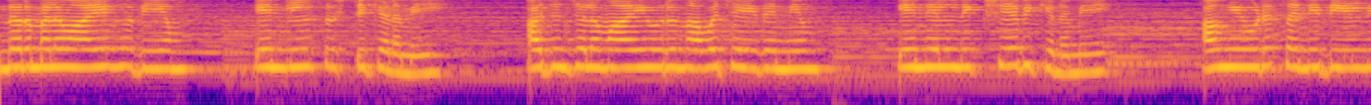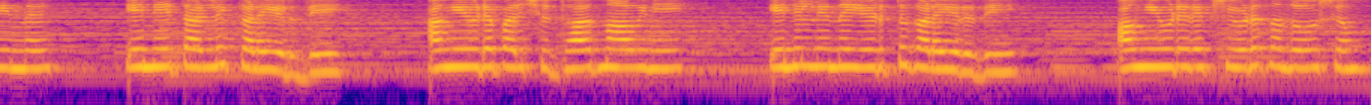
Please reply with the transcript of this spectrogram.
നിർമ്മലമായ ഹൃദയം എന്നിൽ സൃഷ്ടിക്കണമേ. അചഞ്ചലമായ ഒരു നവചൈതന്യം എന്നിൽ നിക്ഷേപിക്കണമേ. അങ്ങയുടെ സന്നിധിയിൽ നിന്ന് എന്നെ തള്ളിക്കളയരുതേ. അങ്ങയുടെ പരിശുദ്ധാത്മാവിനെ എന്നിൽ നിന്ന് എടുത്തു കളയരുതേ അങ്ങയുടെ രക്ഷയുടെ സന്തോഷം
